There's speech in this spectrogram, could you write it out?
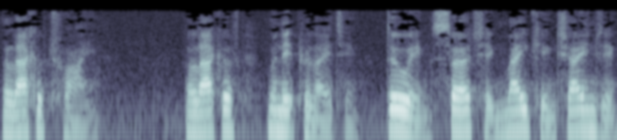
the lack of trying, the lack of manipulating, doing, searching, making, changing,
